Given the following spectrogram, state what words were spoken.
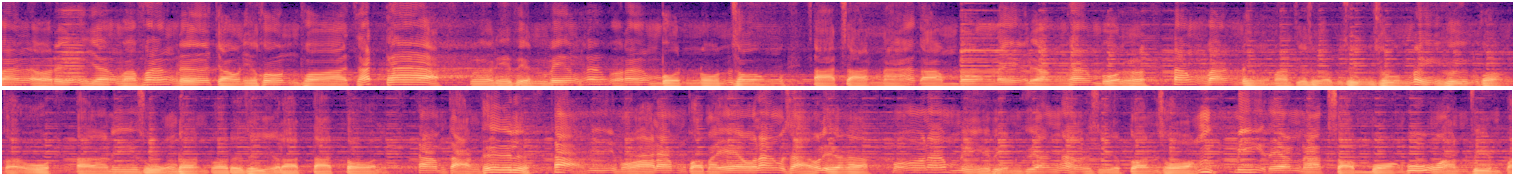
ะ นี่จังว่าฟังเอาเรื่องจังว่าฟังเด้อเจ้านี่คนพอชัดท่าเมื่อนี่เป็นเวลแล้วก็รำบนหนุนทรงศาสนากรรมบงในเรื่องทำบุญทั้งวันนี่มันจะเสื่อมสิ่งสูงในคืนของเก่าอันนี้สูงท่านก็ได้ที่ลาดตัดตอนตามกลางคืนถ้ามีหมอลำก็มาแอวล่าสาวเรียงหมอลำนี่เป็นเครื่องงานเสียบตอนสองมีแดนนักสมองผู้หวนฝีมป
